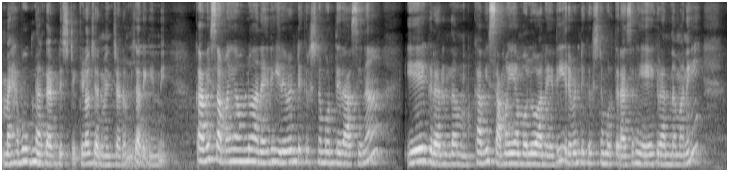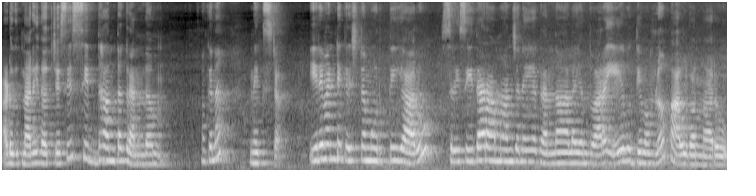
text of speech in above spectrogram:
మహబూబ్ నగర్ డిస్టిక్లో జన్మించడం జరిగింది. కవి సమయంలో అనేది ఇరవెంటి కృష్ణమూర్తి రాసిన ఏ గ్రంథం? కవి సమయములు అనేది ఇరవెంటి కృష్ణమూర్తి రాసిన ఏ గ్రంథం అని అడుగుతున్నారు. ఇది వచ్చేసి సిద్ధాంత గ్రంథం. ఓకేనా? నెక్స్ట్. ఇరవెంటి కృష్ణమూర్తి గారు శ్రీ సీతారామాంజనేయ గ్రంథాలయం ద్వారా ఏ ఉద్యమంలో పాల్గొన్నారు?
